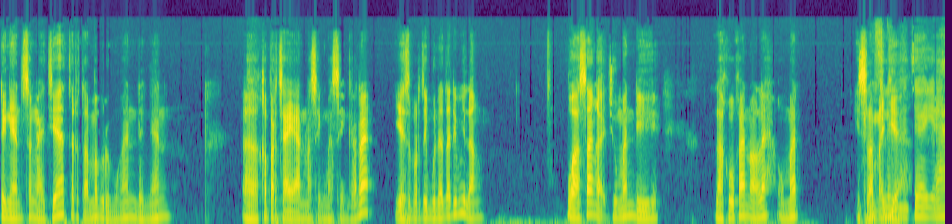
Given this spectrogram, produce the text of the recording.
dengan sengaja, terutama berhubungan dengan uh, kepercayaan masing-masing. Karena ya seperti Bunda tadi bilang, puasa nggak cuma dilakukan oleh umat Islam Muslim aja. aja ya.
